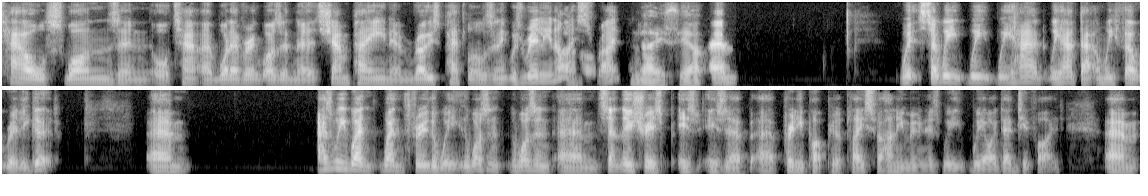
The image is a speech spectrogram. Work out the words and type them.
towel swans and or ta- uh, whatever it was and the champagne and rose petals and it was really nice oh, right nice yeah um we, so we we we had we had that and we felt really good um as we went went through the week, it wasn't it wasn't um, St Lucia is is is a, a, pretty popular place for honeymooners. We we identified. Um,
